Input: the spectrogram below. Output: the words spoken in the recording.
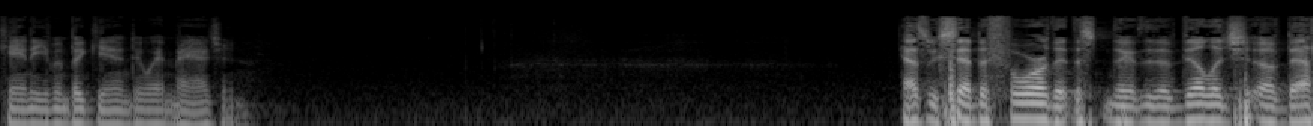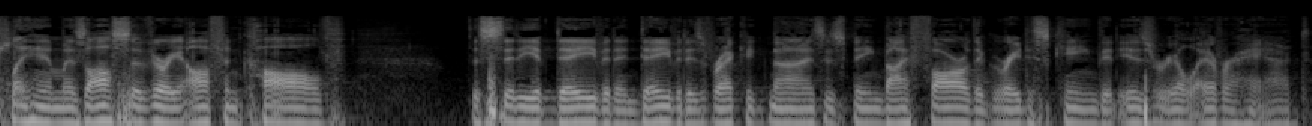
can't even begin to imagine. As we said before, that the, the, village of Bethlehem is also very often called the city of David, and David is recognized as being by far the greatest king that Israel ever had.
